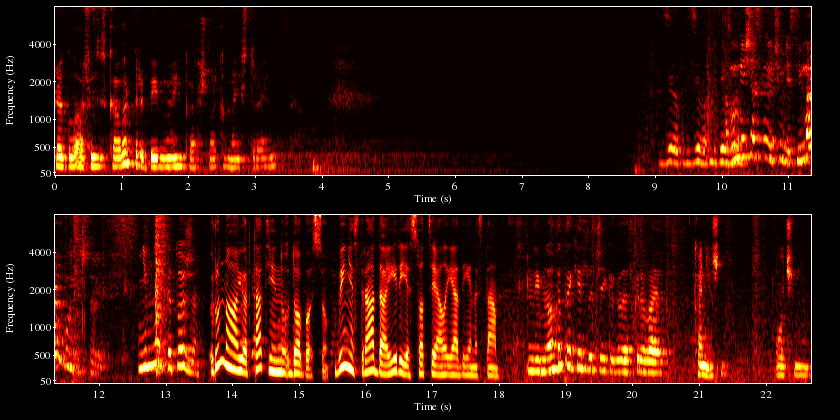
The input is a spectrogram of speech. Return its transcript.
regulāra fiziskā vardarbība vienkārši laikam neizturēja. Nu, tā. А вы мне сейчас скажите, что, мне снимать будете, что ли? Немножко тоже. Runāju ar Tatjanu Dobosu. Viņa strādā īrijas sociālajā dienestā. И много таких случаев, когда скрывают. Конечно, очень много.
